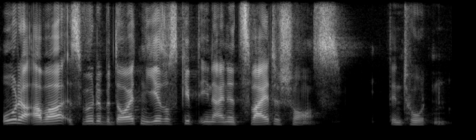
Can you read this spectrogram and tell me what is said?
Oder aber es würde bedeuten, Jesus gibt ihnen eine zweite Chance, den Toten.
